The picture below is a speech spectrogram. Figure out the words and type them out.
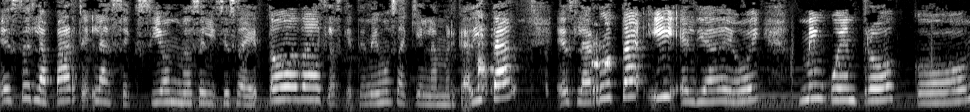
esta es la parte, la sección más deliciosa de todas las que tenemos aquí en la mercadita. Es la ruta y el día de hoy me encuentro con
